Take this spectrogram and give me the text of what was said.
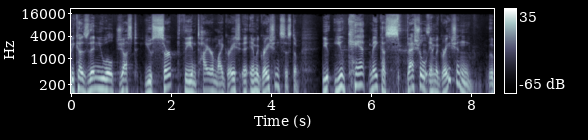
because then you will just usurp the entire migration immigration system. You you can't make a special immigration uh,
